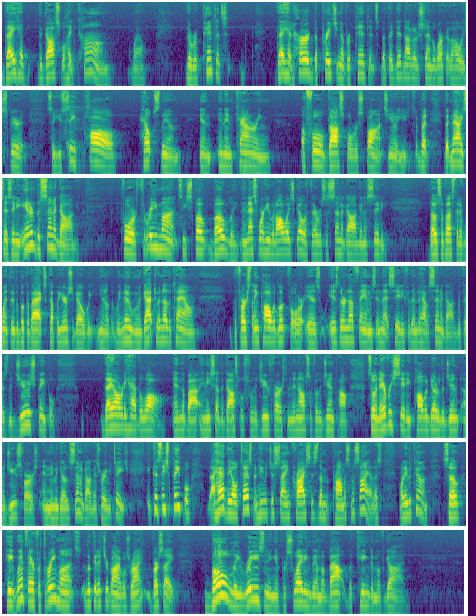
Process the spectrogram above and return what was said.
they had the gospel had come. Well, the repentance. They had heard the preaching of repentance, but they did not understand the work of the Holy Spirit. So you see, Paul helps them in, in encountering a full gospel response. You know, you, but, but now he says, and he entered the synagogue for three months. He spoke boldly, and that's where he would always go if there was a synagogue in a city. Those of us that have went through the book of Acts a couple years ago, we, you know, that we knew when we got to another town, the first thing Paul would look for is, is there enough families in that city for them to have a synagogue? Because the Jewish people, they already had the law and the Bible, and he said the Gospels for the Jew first, and then also for the Gentile. So in every city, Paul would go to the uh, Jews first, and then he would go to the synagogue. That's where he would teach. Because these people, had the Old Testament. He was just saying Christ is the promised Messiah. That's what he would tell them. So he went there for three months, looking at your Bibles, right? Verse 8. Boldly reasoning and persuading them about the kingdom of God.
